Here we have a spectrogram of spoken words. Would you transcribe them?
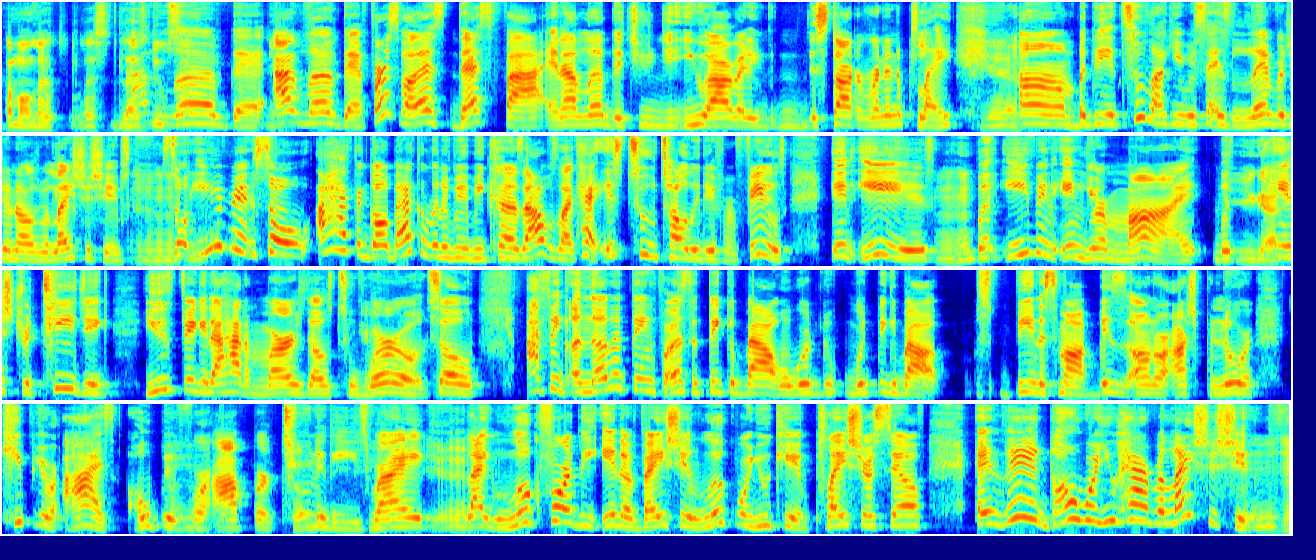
come on let's let's let's I do love something that. You know I love that. First of all, that's that's fine, and I love that you you already started running the play. Yeah. Um, but then too, like you were saying, it's leveraging those relationships. So Mm-hmm. even so, I have to go back a little bit because I was like, hey, it's two totally different fields. It is, but even in your mind, with Mm-hmm. You being strategic, you figured out how to merge those two worlds. So I think another thing for us to think about when we're we're thinking about being a small business owner or entrepreneur, keep your eyes open for opportunities, right? Mm-hmm. Yeah. Like look for the innovation, look where you can place yourself, and then go where you have relationships.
